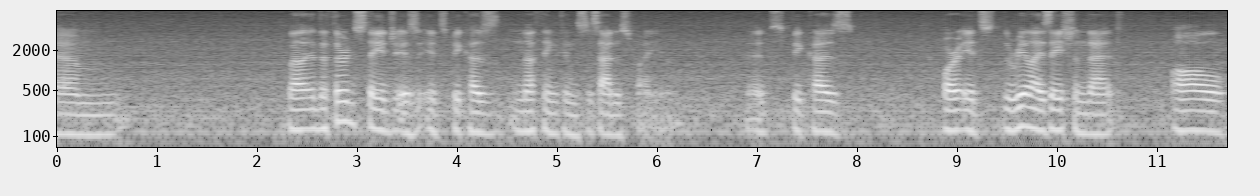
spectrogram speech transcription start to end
um, well, the third stage is it's because nothing can satisfy you. It's because, or it's the realization that all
